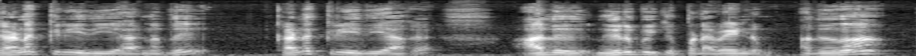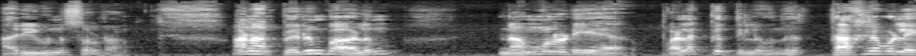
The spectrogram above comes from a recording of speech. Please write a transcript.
கணக்கு ரீதியானது கணக்கு ரீதியாக அது நிரூபிக்கப்பட வேண்டும். அதுதான் அறிவுன்னு சொல்கிறாங்க ஆனால் பெரும்பாலும் நம்மளுடைய பழக்கத்தில் வந்து தகவலை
